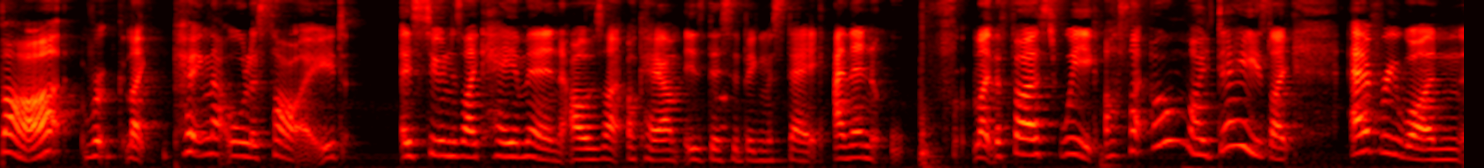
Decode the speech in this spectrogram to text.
But like putting that all aside as soon as i came in i was like okay um, is this a big mistake? And then like the first week i was like oh my days. Like everyone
